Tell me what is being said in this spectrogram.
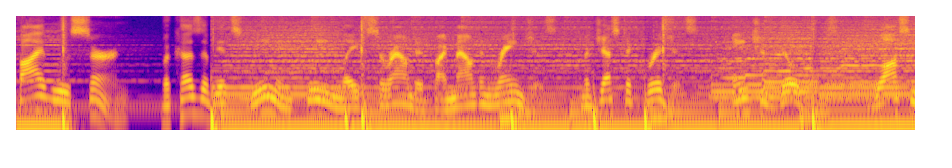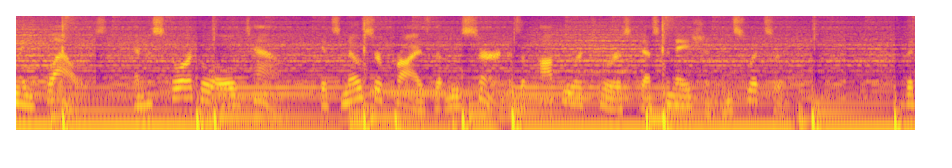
Five Lucerne, because of its gleaming clean lake surrounded by mountain ranges, majestic bridges, ancient buildings, blossoming flowers, and historical old town, it's no surprise that Lucerne is a popular tourist destination in Switzerland. The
